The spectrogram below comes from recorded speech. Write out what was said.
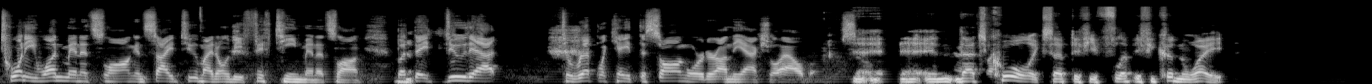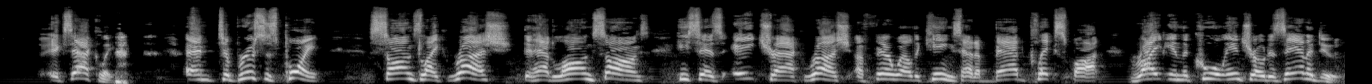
21 minutes long and side two might only be 15 minutes long. But they do that to replicate the song order on the actual album. So and, and that's cool, except if you flip, if you couldn't wait. Exactly. And to Bruce's point, songs like Rush that had long songs, he says eight track Rush, A Farewell to Kings had a bad click spot right in the cool intro to Xanadu.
